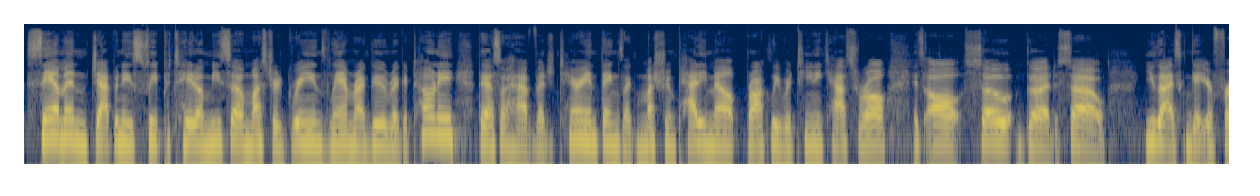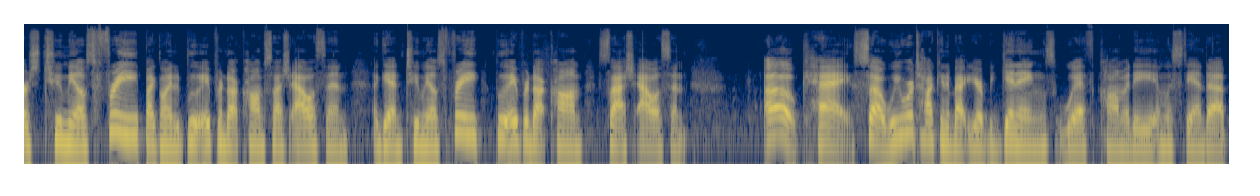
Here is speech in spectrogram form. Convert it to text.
salmon, Japanese sweet potato, miso, mustard greens, lamb ragu, rigatoni. They also have vegetarian things like mushroom patty melt, broccoli rotini casserole. It's all so good. So you guys can get your first two meals free by going to blueapron.com slash Alison. Again, two meals free, blueapron.com slash Alison. Okay, so we were talking about your beginnings with comedy and with stand up,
